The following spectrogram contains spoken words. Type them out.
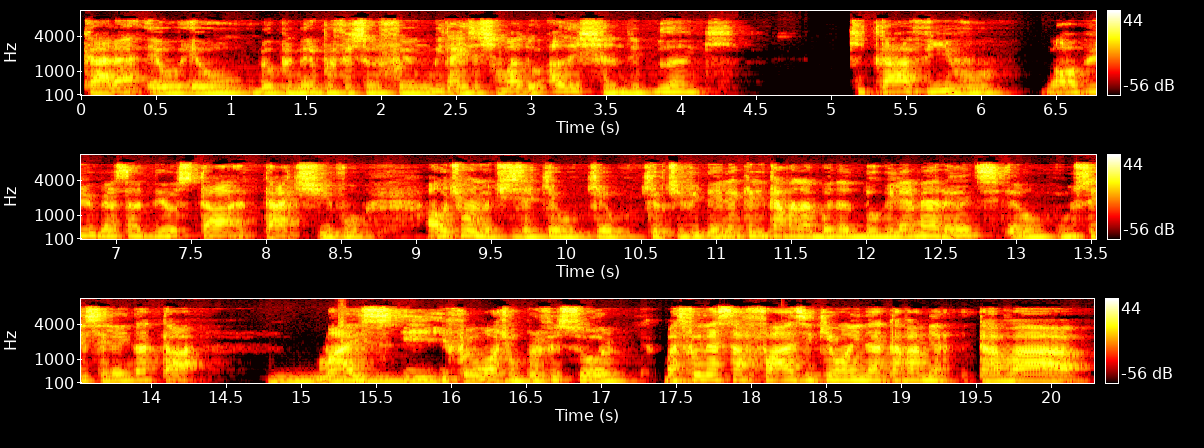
Cara, eu, eu, meu primeiro professor foi um guitarrista chamado Alexandre Blanc, que está vivo óbvio, graças a Deus, tá, tá ativo. A última notícia que eu, que, eu, que eu tive dele é que ele estava na banda do Guilherme Arantes. Eu não, não sei se ele ainda tá. Hum. Mas, e, e, foi um ótimo professor, mas foi nessa fase que eu ainda tava, tava.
